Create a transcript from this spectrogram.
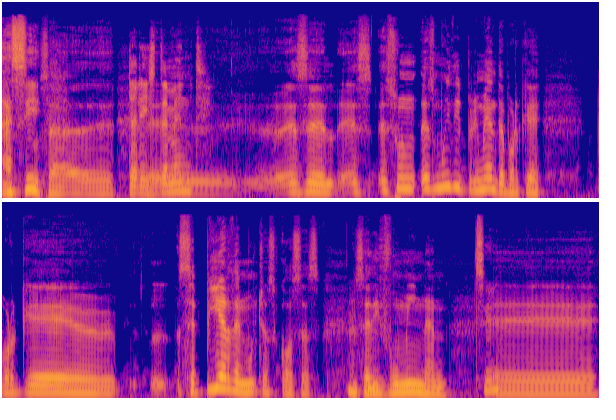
Ah, sí. O sea, eh, Tristemente. eh, es, el- es, es un, es muy deprimente porque, porque se pierden muchas cosas, se difuminan. Sí. eh,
